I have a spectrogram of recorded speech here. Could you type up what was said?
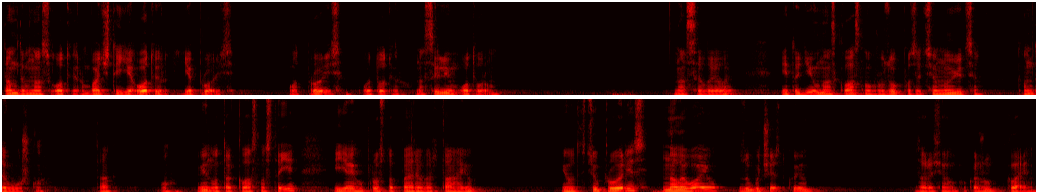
там, де в нас отвір. Бачите, є отвір, є прорізь. От прорізь, от отвір. Насилюємо отвором. Населили. І тоді у нас класно грузок позиціонується там, де вушко. Так? О, він отак класно стає. І я його просто перевертаю. І от в цю прорізь наливаю зубочисткою. Зараз я вам покажу клею.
